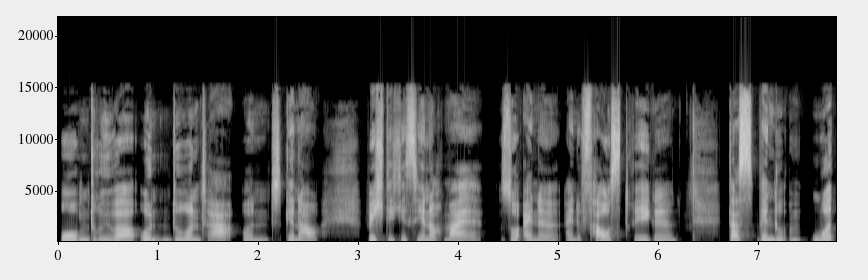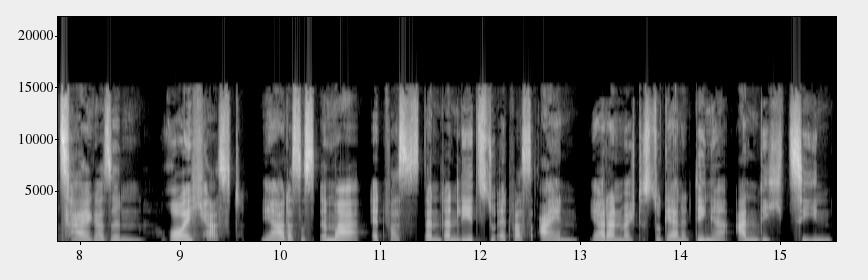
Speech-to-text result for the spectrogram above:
oben drüber, unten drunter und genau. Wichtig ist hier nochmal so eine eine Faustregel, dass wenn du im Uhrzeigersinn räucherst, ja, das ist immer etwas, dann dann lädst du etwas ein. Ja, dann möchtest du gerne Dinge an dich ziehen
